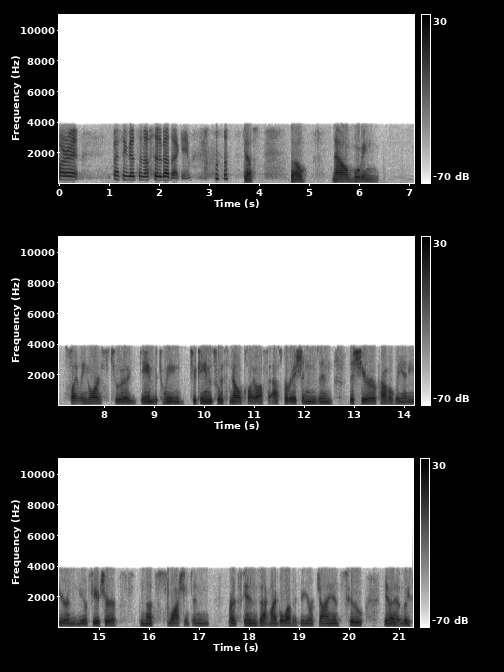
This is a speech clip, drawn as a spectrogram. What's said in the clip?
All right. I think that's enough said about that game. Yes. So now moving slightly north to a game between two teams with no playoff aspirations in this year or probably any year in the near future, and that's Washington Redskins at my beloved New York Giants, who, you know, at least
